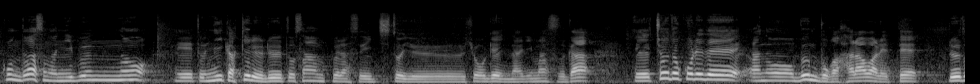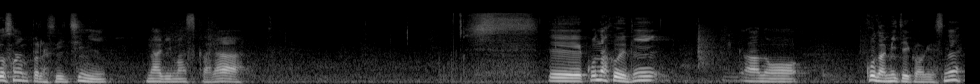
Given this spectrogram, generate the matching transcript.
今度はその2分の 2× ルート3プラス1という表現になりますがちょうどこれで分母が払われてルート3プラス1になりますからこんなふうにあの今度は見ていくわけですね。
